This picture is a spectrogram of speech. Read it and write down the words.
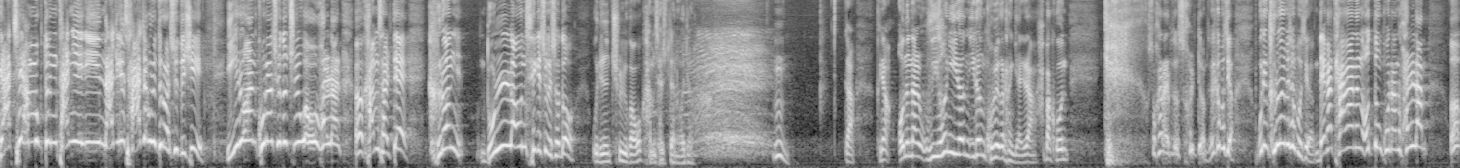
야채 안 먹던 다니엘이 나중에 사자굴에 들어갈 수 있듯이 이러한 고난 속에도 즐거워 환란 어, 감사할 때 그런 놀라운 세계 속에서도 우리는 즐거워하고 감사할 수 있다는 거죠. 음. 그러니까 그냥 어느 날 우연히 이런 이런 고백을 한 게 아니라 하박국은 계속 하나님께서 설득하면서 그러니까 보세요. 우리는 그런 의미에서 보세요. 내가 당하는 어떤 고난, 환란, 어?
